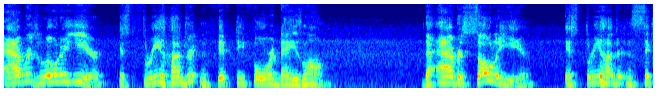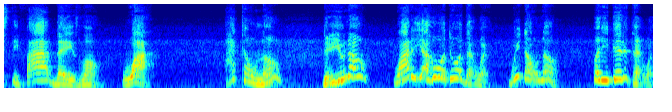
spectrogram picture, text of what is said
average lunar year is 354 days long. The average solar year is 365 days long. Why? I don't know. Do you know? Why did Yahuwah do it that way? We don't know. But he did it that way.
